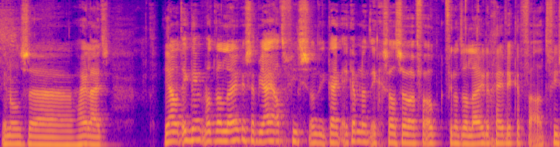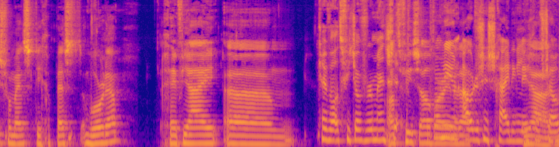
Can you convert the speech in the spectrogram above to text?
in onze eh, highlights. Ja, want ik denk wat wel leuk is, heb jij advies? Want kijk, ik heb net, ik zal zo even ook, ik vind het wel leuk, dan geef ik even advies voor mensen die gepest worden. Geef jij ehm, Ik geef wel advies over mensen advies over van wie hun inderdaad- ouders in scheiding liggen ja, of zo.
